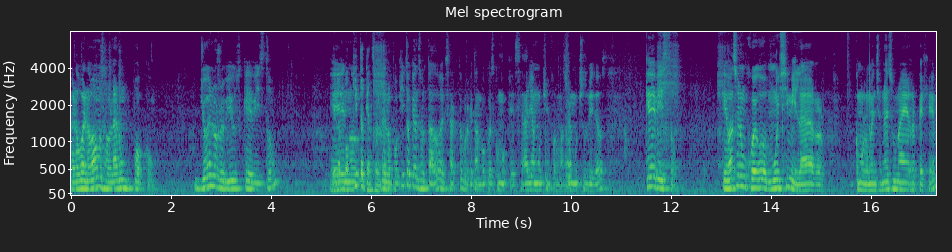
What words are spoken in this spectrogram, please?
Pero bueno, vamos a hablar un poco. Yo en los reviews que he visto. De lo eh, no- poquito que han soltado. De lo poquito que han soltado, exacto, porque tampoco es como que se haya mucha información, muchos videos. ¿Qué he visto? Que va a ser un juego muy similar, como lo mencioné, es una RPG.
